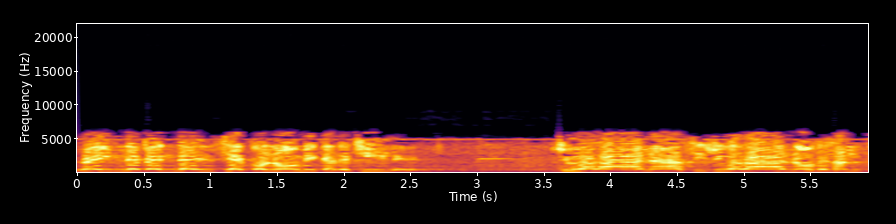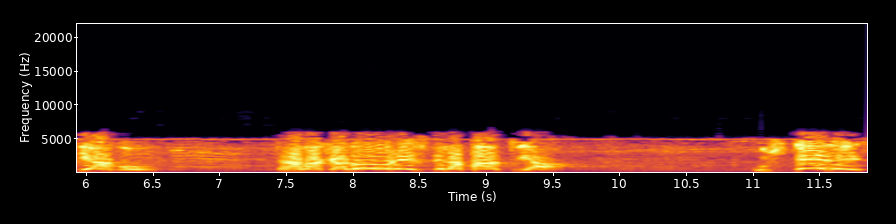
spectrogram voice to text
la independencia económica de Chile ciudadanas y ciudadanos de Santiago, trabajadores de la patria, ustedes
